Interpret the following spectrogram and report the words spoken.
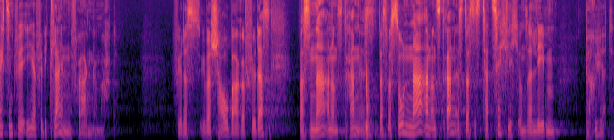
Vielleicht sind wir eher für die kleinen Fragen gemacht, für das Überschaubare, für das, was nah an uns dran ist, das, was so nah an uns dran ist, dass es tatsächlich unser Leben berührt.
